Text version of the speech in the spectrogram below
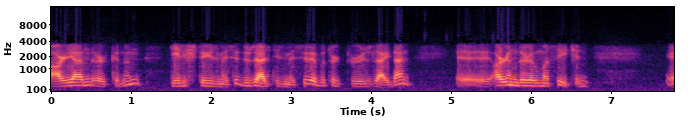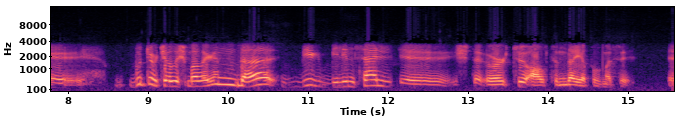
Aryan ırkının geliştirilmesi, düzeltilmesi ve bu tür pürüzlerden arındırılması için. Bu tür çalışmaların da bir bilimsel işte örtü altında yapılması e,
